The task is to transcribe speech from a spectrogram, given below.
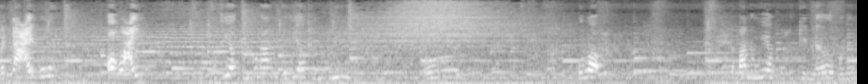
กระจายกู ออกไหลไปเที่ยวกินคนนั้นไปเที่ยวกินคนนี้โอ้ยกูหรอกแต่บ้านน้องเงี้ยวกูก็กินเด้อคนนึง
